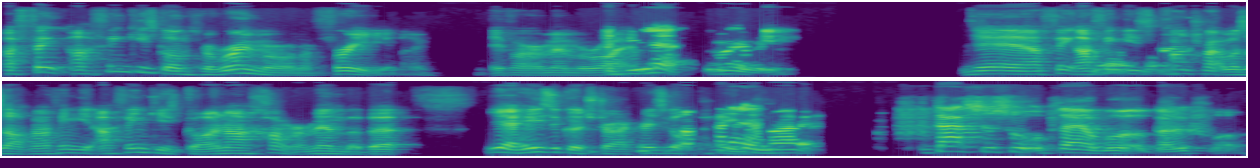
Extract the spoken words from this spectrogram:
I think I think he's gone to Roma on a free. You know, if I remember right. Yeah, really. Yeah, I think I think his contract was up. I think I think he's gone. I can't remember, but yeah, he's a good striker. He's got pace. Mate. That's the sort of player we'll go for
